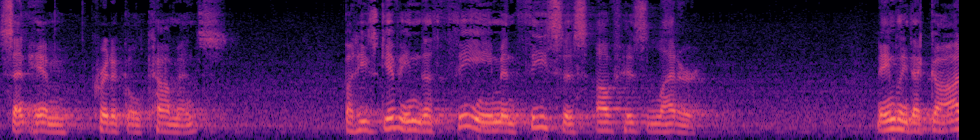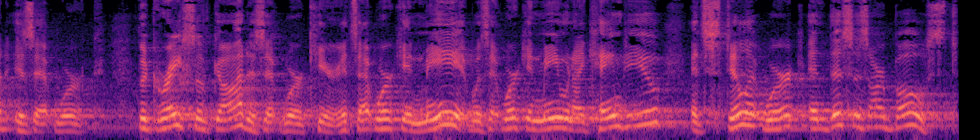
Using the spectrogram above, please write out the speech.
sent him critical comments, but he's giving the theme and thesis of his letter namely, that God is at work. The grace of God is at work here. It's at work in me. It was at work in me when I came to you. It's still at work, and this is our boast.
